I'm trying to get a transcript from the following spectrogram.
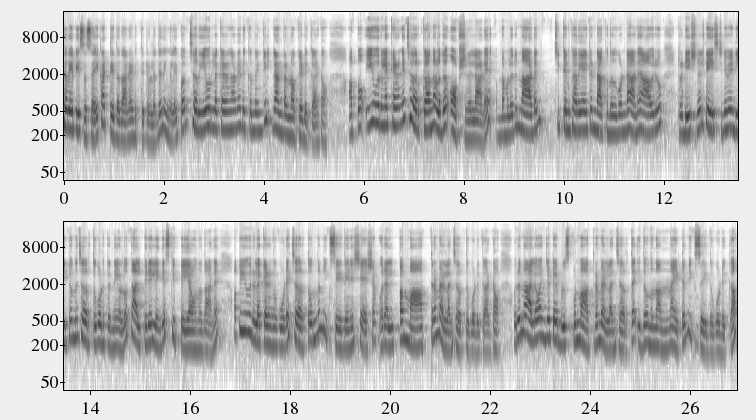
ചെറിയ പീസസായി കട്ട് ചെയ്തതാണ് എടുത്തിട്ടുള്ളത്. നിങ്ങളിപ്പം ചെറിയ ഉരുളക്കിഴങ്ങാണ് എടുക്കുന്നതെങ്കിൽ രണ്ടെണ്ണമൊക്കെ എടുക്കുക കേട്ടോ. അപ്പോൾ ഈ ഉരുളക്കിഴങ്ങ് ചേർക്കുക എന്നുള്ളത് ഓപ്ഷനലാണ് നമ്മളൊരു നാടൻ ചിക്കൻ കറി ആയിട്ട് ഉണ്ടാക്കുന്നത് കൊണ്ടാണ് ആ ഒരു ട്രഡീഷണൽ ടേസ്റ്റിന് വേണ്ടിയിട്ട് ഒന്ന് ചേർത്ത് കൊടുത്തതേ ഉള്ളൂ. താല്പര്യമില്ലെങ്കിൽ സ്കിപ്പ് ചെയ്യാവുന്നതാണ്. അപ്പോൾ ഈ ഉരുളക്കിഴങ്ങ് കൂടെ ചേർത്ത് ഒന്ന് മിക്സ് ചെയ്തതിന് ശേഷം ഒരല്പം മാത്രം വെള്ളം ചേർത്ത് കൊടുക്കുക കേട്ടോ. ഒരു നാലോ അഞ്ചോ ടേബിൾ സ്പൂൺ മാത്രം വെള്ളം ചേർത്ത് ഇതൊന്ന് നന്നായിട്ട് മിക്സ് ചെയ്ത് കൊടുക്കുക.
